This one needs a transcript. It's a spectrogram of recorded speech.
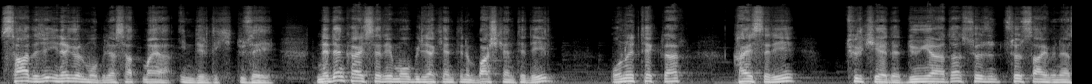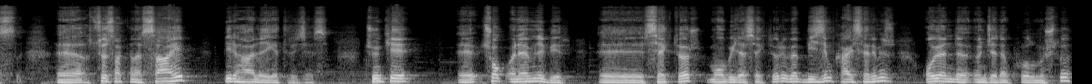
sadece İnegöl mobilya satmaya indirdik düzeyi. Neden Kayseri mobilya kentinin başkenti değil? Onu tekrar Kayseri'yi Türkiye'de, dünyada sözün söz sahibine e, söz hakkına sahip bir hale getireceğiz. Çünkü e, çok önemli bir e, sektör, mobilya sektörü ve bizim Kayserimiz o yönde önceden kurulmuştu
